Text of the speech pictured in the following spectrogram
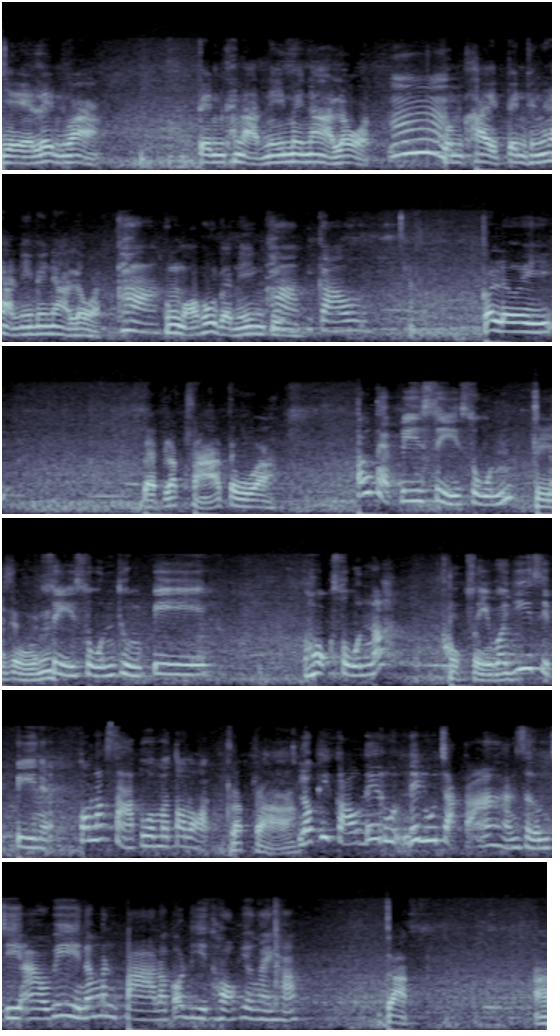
แย่เล่นว่า เป็นขนาดนี้ไม่น่ารอด อืมคนไข้เป็นถึงขนาดนี้ไม่น่ารอด ค่ะ คุณหมอพูดแบบนี้จริงค่ะ พี่เกาๆก็เลยแบบรักษาตัว ตั้งแต่ปี 40 40 40 ถึงปี 60นะ60 ตีว่า 20 ปีเนี่ยก็รักษาตัวมาตลอด รักษา แล้วพี่เกาได้รู้ได้รู้จักกับอาหารเสริม GRV น้ำมันปลาแล้วก็ดีท็อกยังไงคะ จากอ่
